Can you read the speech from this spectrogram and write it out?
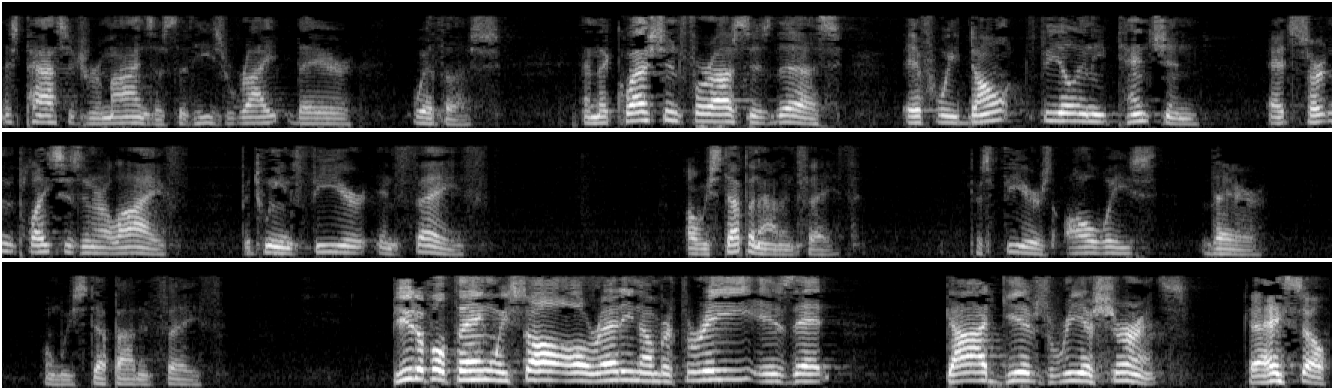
This passage reminds us that He's right there with us. And the question for us is this if we don't feel any tension at certain places in our life between fear and faith, are we stepping out in faith? Because fear is always there when we step out in faith. Beautiful thing we saw already, number three, is that God gives reassurance. Okay, so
